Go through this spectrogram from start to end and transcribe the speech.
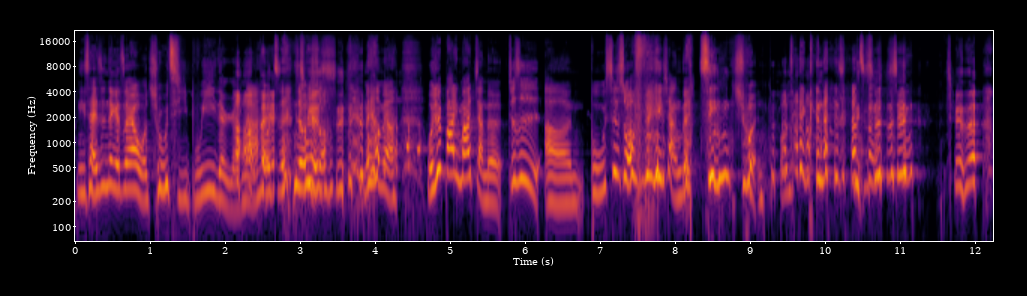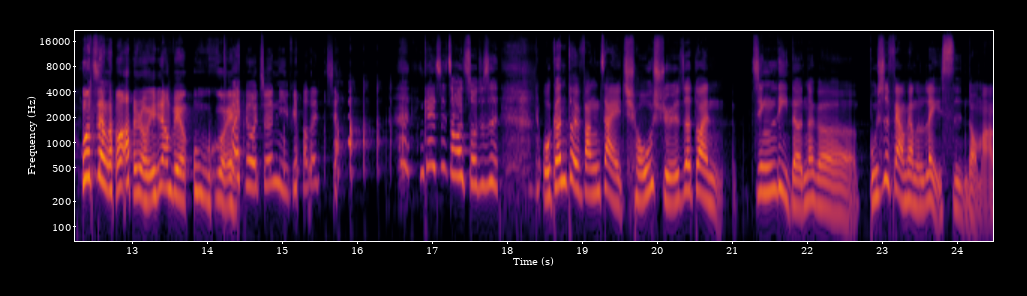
你才是那个最让我出其不意的人呐、对我只能 这么说。没有没有，我觉得八零八讲的就是呃，不是说非常的精准。我在跟大家你重是不是 觉得我讲的话很容易让别人误会？对，我觉得你不要再讲，应该是这么说，就是我跟对方在求学这段经历的那个不是非常非常的类似，你懂吗？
